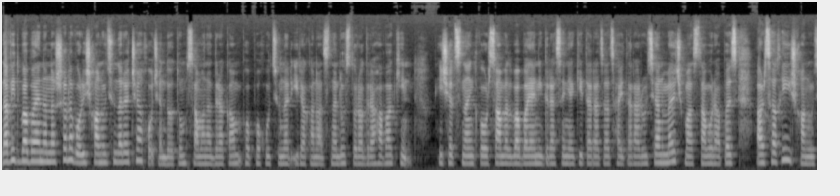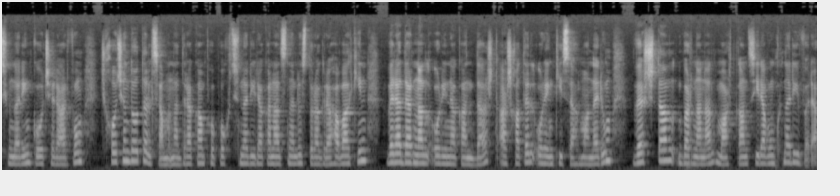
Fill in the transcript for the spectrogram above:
Դավիթ Բաբայանը նշել է, որ իշխանությունները չեն խոչընդոտում համանadrական փոփոխություններ իրականացնելու ստորագրահավաքին։ Հիշեցնենք, որ Սամվել Բաբայանի գրասենյակի տարածած հայտարարության մեջ մասնավորապես Արցախի իշխանություններին կոչ էր արվում չխոչընդոտել համանadrական փոփոխություններ իրականացնելու ստորագրահավաքին, վերադառնալ օրինական դաշտ, աշխատել օրենքի սահմաններում, վերջ տալ բռնանալ մարդկանց իրավունքների վրա։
